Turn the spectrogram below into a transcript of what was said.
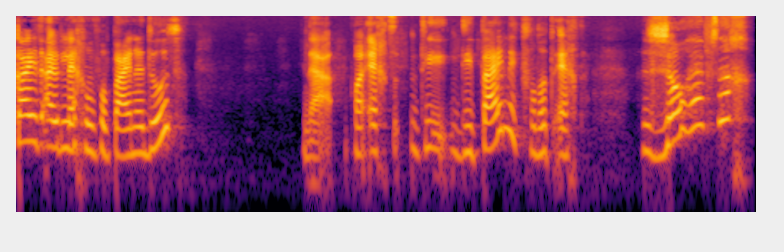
kan je het uitleggen hoeveel pijn het doet? Nou, maar echt, die, die pijn, ik vond het echt zo heftig.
